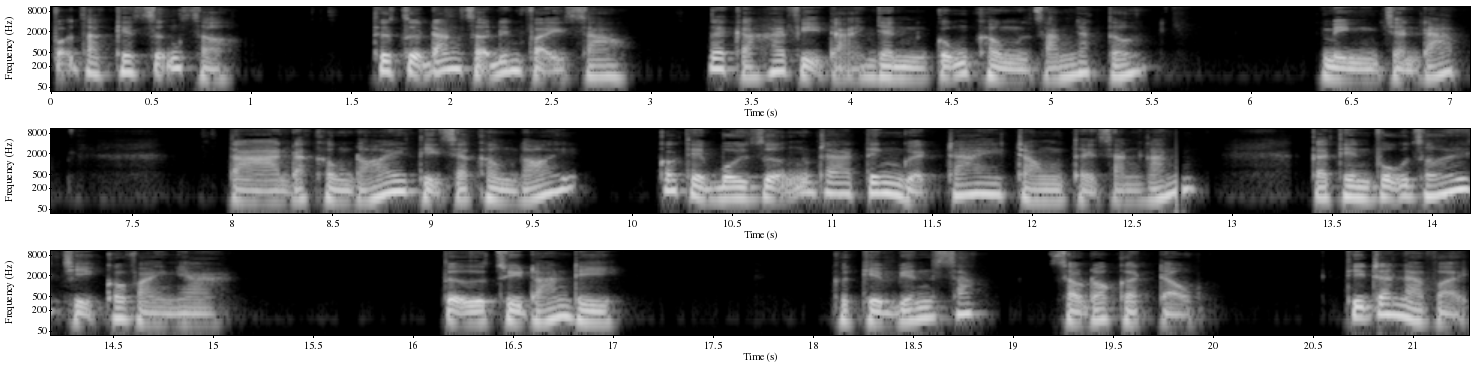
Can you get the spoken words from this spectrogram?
Võ giả kia sững sờ. Thực sự đáng sợ đến vậy sao? Ngay cả hai vị đại nhân cũng không dám nhắc tới. Mình trần đáp. Ta đã không nói thì sẽ không nói. Có thể bồi dưỡng ra tinh nguyệt trai trong thời gian ngắn. Cả thiên vũ giới chỉ có vài nhà. Tự suy đoán đi. Cứ kia biến sắc, sau đó gật đầu. Thì ra là vậy.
